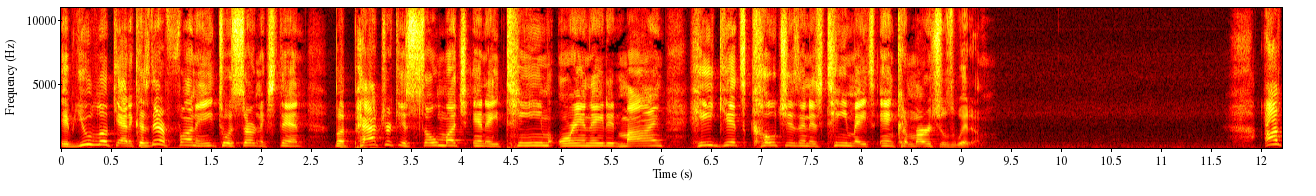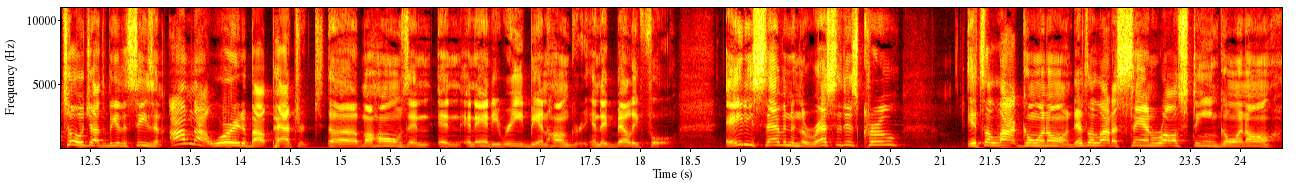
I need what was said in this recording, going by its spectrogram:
if you look at it, because they're funny to a certain extent, but Patrick is so much in a team orientated mind, he gets coaches and his teammates in commercials with him. I've told you at the beginning of the season, I'm not worried about Patrick uh, Mahomes and, and, and Andy Reid being hungry and they belly full. 87 and the rest of this crew, it's a lot going on. There's a lot of Sam Rothstein going on.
